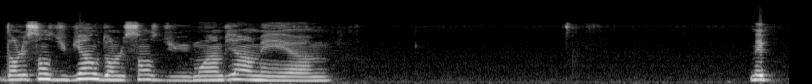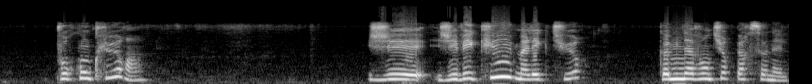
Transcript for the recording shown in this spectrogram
Dans le sens du bien ou dans le sens du moins bien, mais euh, mais pour conclure, j'ai vécu ma lecture comme une aventure personnelle.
